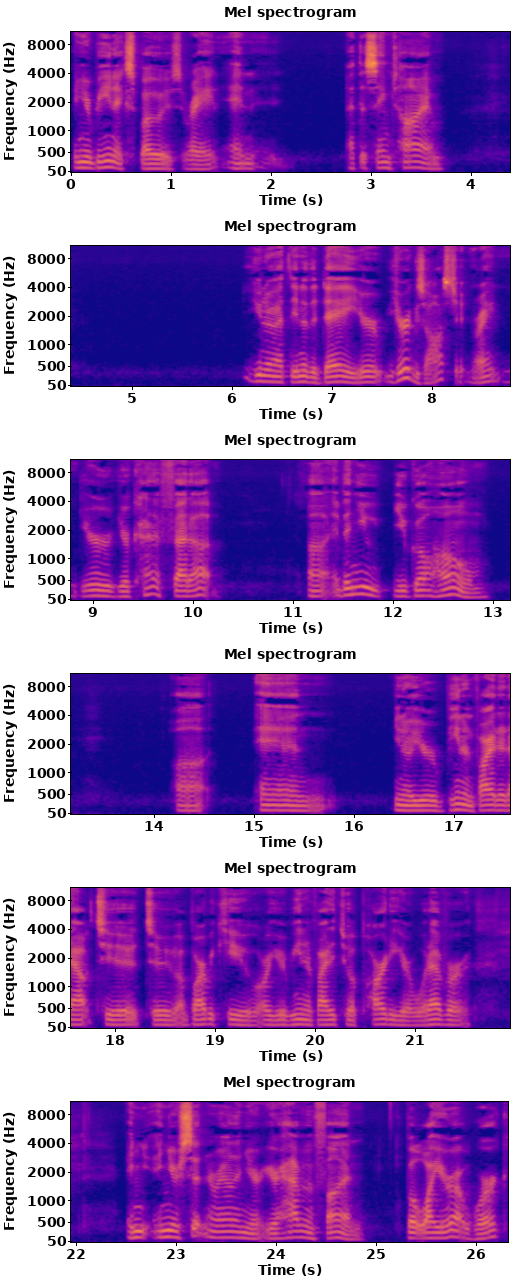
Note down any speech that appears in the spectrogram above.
and you're being exposed, right, and at the same time you know, at the end of the day, you're you're exhausted, right? You're you're kind of fed up, uh, and then you you go home, uh, and you know you're being invited out to to a barbecue or you're being invited to a party or whatever, and and you're sitting around and you're you're having fun, but while you're at work,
